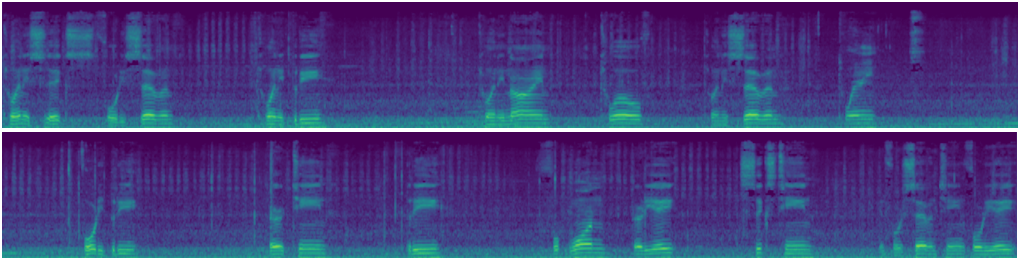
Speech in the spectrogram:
26, 47, 23, 29, 12, 27, 20, 43, 13, 3, 4, 1, 38, 16, and for 17, 48.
